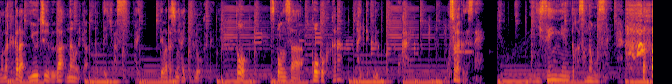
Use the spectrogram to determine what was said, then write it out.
の中から YouTube が何割か持っていきます、はい、で私に入ってくるお金とスポンサー広告から入ってくるお金。おそらくですね2000円とかそんなもんですね。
